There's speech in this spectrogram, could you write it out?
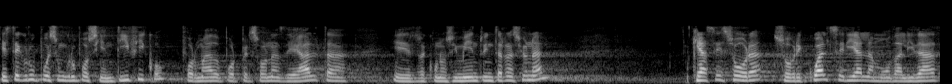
Este grupo es un grupo científico formado por personas de alta reconocimiento internacional que asesora sobre cuál sería la modalidad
